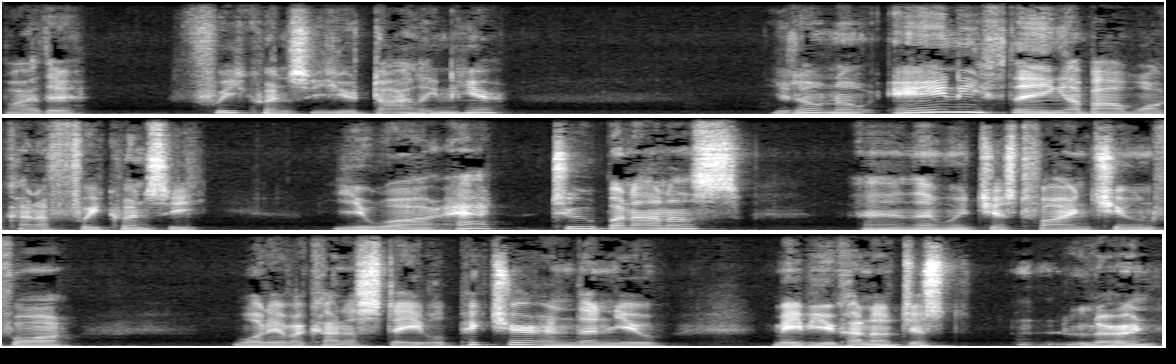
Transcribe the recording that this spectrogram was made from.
by the frequency you dial in here. You don't know anything about what kind of frequency you are at. Two bananas, and then we just fine tune for whatever kind of stable picture, and then you maybe you kind of just learn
